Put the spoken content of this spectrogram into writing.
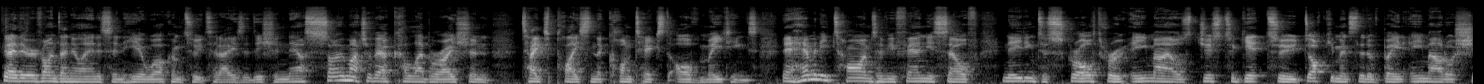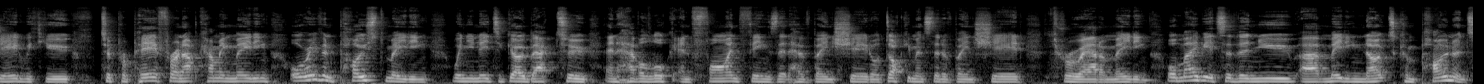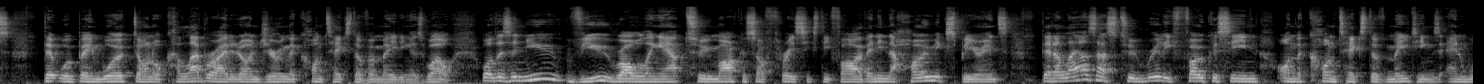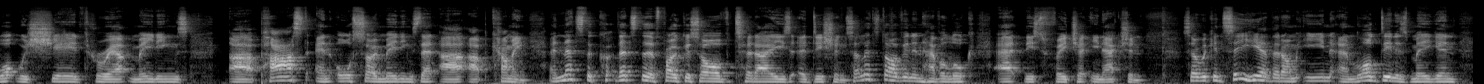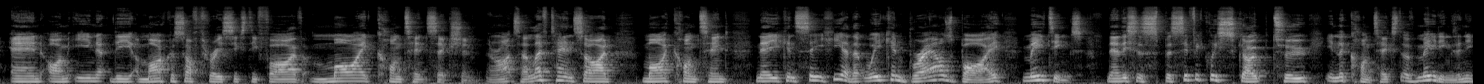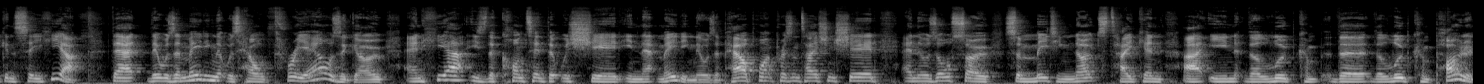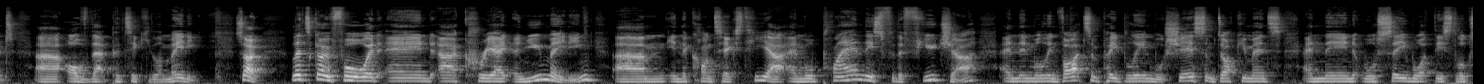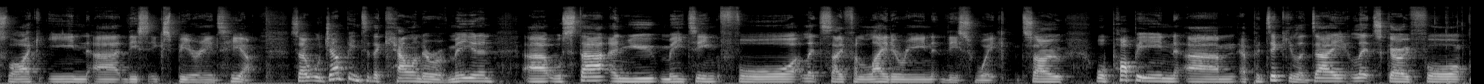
G'day there everyone, Daniel Anderson here. Welcome to today's edition. Now, so much of our collaboration takes place in the context of meetings. Now, how many times have you found yourself needing to scroll through emails just to get to documents that have been emailed or shared with you to prepare for an upcoming meeting or even post meeting when you need to go back to and have a look and find things that have been shared or documents that have been shared throughout a meeting? Or maybe it's the new uh, meeting notes components that were being worked on or collaborated on during the context of a meeting as well. Well, there's a new view rolling out to Microsoft 365 and in the home experience that allows us to really focus in on the context of meetings and what was shared throughout meetings uh, past and also meetings that are upcoming. And that's the that's the focus of today's edition. So let's dive in and have a look at this feature in action. So we can see here that I'm in and logged in as Megan and I'm in the Microsoft 365 My Content section. All right, so left hand side, My Content. Now you can see here that we can browse by meetings. Now this is specifically scoped to in the context of meetings. And you can see here that there was a meeting that was held three hours ago and here is the content that was shared in that meeting. There was a PowerPoint presentation shared and there was also some meeting notes taken uh, in the loop, the, the loop component uh, of that particular meeting. So let's go forward and uh, create a new meeting um, in the context here and we'll plan this for the future and then we'll invite some people in we'll share some documents and then we'll see what this looks like in uh, this experience here. So we'll jump into the calendar of meeting. Uh, we'll start a new meeting for let's say for later in this week. So we'll pop in um, a particular day. Let's go for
